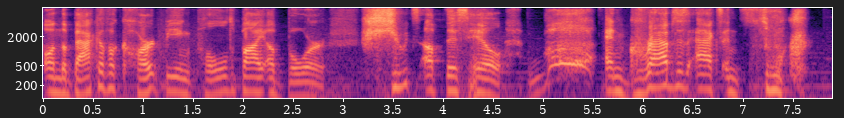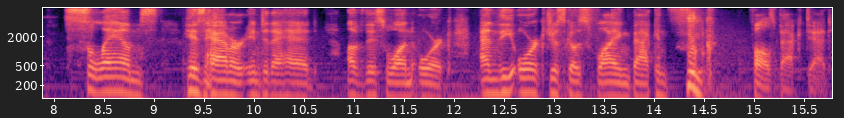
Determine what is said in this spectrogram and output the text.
on the back of a cart being pulled by a boar shoots up this hill and grabs his axe and thwook, slams his hammer into the head of this one orc. And the orc just goes flying back and thunk, falls back dead.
